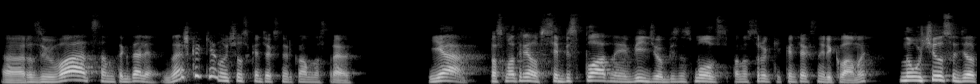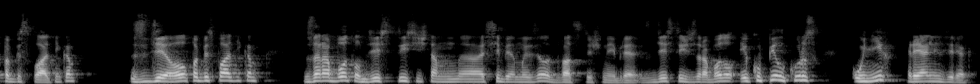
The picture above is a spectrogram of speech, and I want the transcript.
э, развиваться там, и так далее. Знаешь, как я научился контекстную рекламу настраивать? Я посмотрел все бесплатные видео бизнес-молодости по настройке контекстной рекламы, научился делать по бесплатникам, сделал по бесплатникам, заработал 10 тысяч там э, себе, мы сделали 20 тысяч в ноябре, 10 тысяч заработал и купил курс у них реальный директ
